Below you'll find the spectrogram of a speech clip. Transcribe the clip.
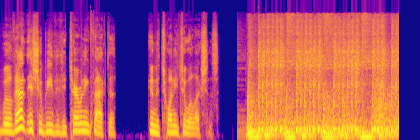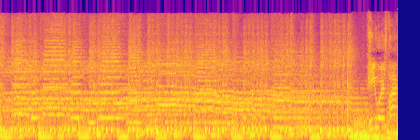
Will that issue be the determining factor in the 22 elections? He wears black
